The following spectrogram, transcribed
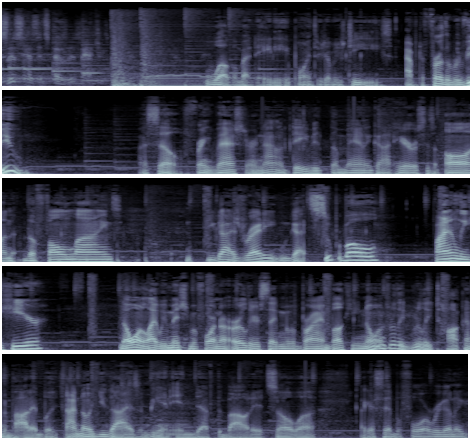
Has its own magic. Welcome back to 88.3 WTs. After further review, myself, Frank Vashner, and now David, the man of God Harris, is on the phone lines. You guys ready? We got Super Bowl finally here. No one, like we mentioned before in our earlier segment with Brian Bucky, no one's really, really talking about it, but I know you guys are being in depth about it. So, uh, like I said before, we're going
